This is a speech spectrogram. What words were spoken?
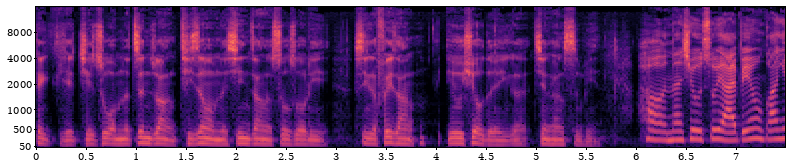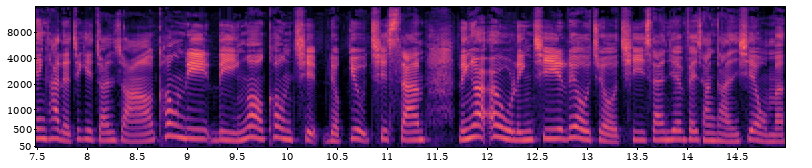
可以解解除我们的症状，提升我们的心脏的收缩力，是一个非常优秀的一个健康食品。好，那就需要的朋友赶紧开的这个专线哦，空二二五空七六九七三零二二五零七六九七三。今天非常感谢我们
